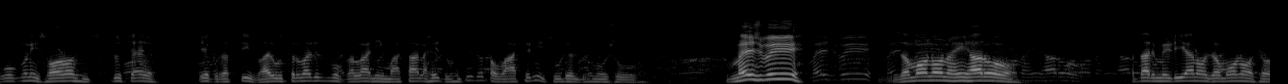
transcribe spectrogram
ઓગણીસ સોળ તું ચાહે એક રત્તી ભાર ઉતરવાડી તો હું કલાની માતા નહીં ધૂણતી તો વાટની ચૂડેલ ધૂણું છું. મહેશભાઈ! જમાનો નહીં હારો. અત્યારે મીડિયાનો જમાનો છો.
